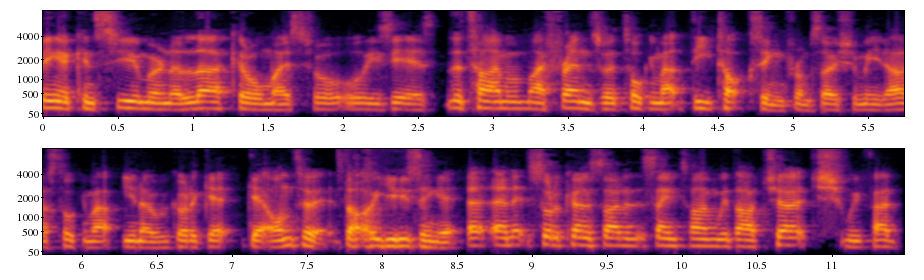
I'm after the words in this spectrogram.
being a consumer and a lurker almost for all these years. The time when my friends were talking about detoxing from social media, I was talking about, you know, we've got to get get onto it, start using it. And it sort of coincided at the same time with our church. We've had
